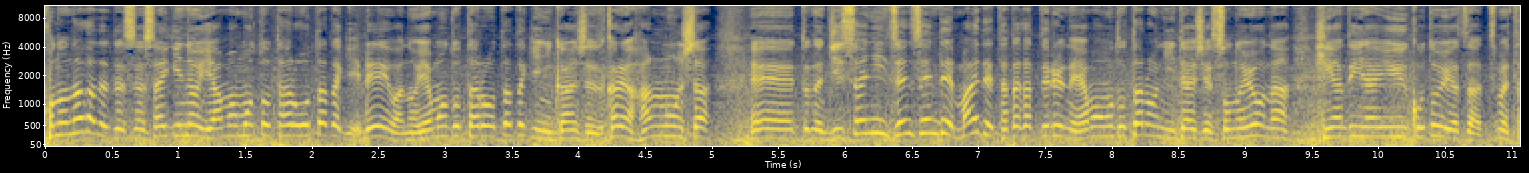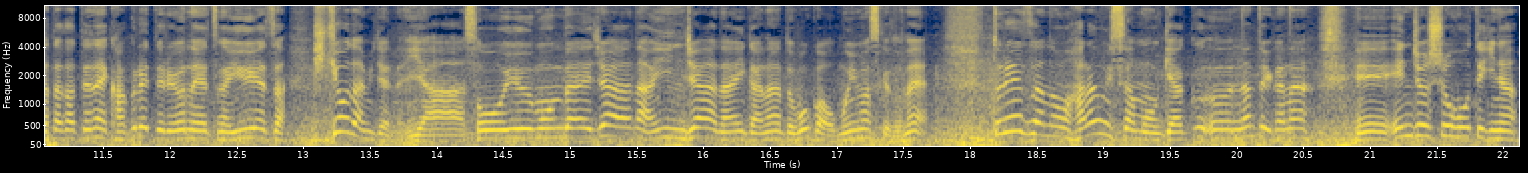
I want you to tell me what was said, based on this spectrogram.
この中でですね、最近の山本太郎叩き、令和の山本太郎叩きに関して、彼が反論した、えー、っとね、実際に前線で前で戦ってるような山本太郎に対して、そのような批判的な言うことを言うやつは、つまり戦ってない、隠れてるようなやつが言うやつは、卑怯だみたいな、いやー、そういう問題じゃないんじゃないかなと僕は思いますけどね。とりあえずあの原口さんも逆、なんというかな、え炎上商法的な、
